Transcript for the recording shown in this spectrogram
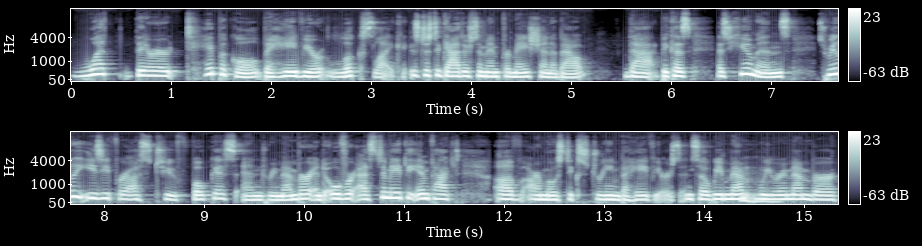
what their typical behavior looks like, is just to gather some information about that. Because as humans, it's really easy for us to focus and remember and overestimate the impact of our most extreme behaviors. And so we, mem- mm-hmm. we remember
